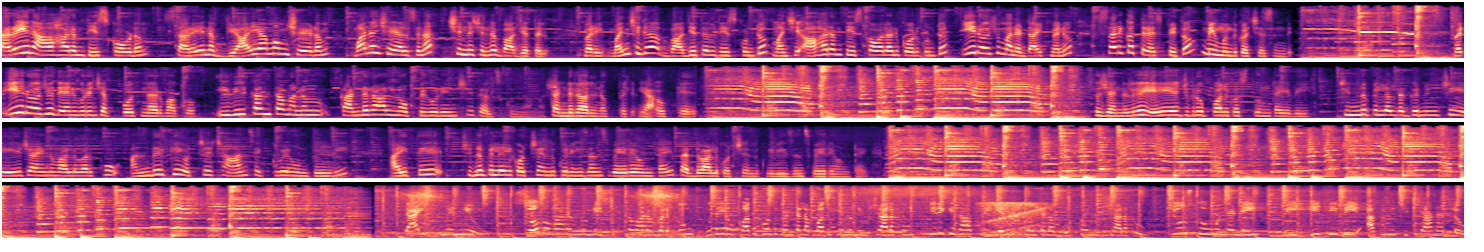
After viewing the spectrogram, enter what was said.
సరైన ఆహారం తీసుకోవడం సరైన వ్యాయామం చేయడం మనం చేయాల్సిన చిన్న చిన్న బాధ్యతలు. మరి మంచిగా బాధ్యతలు తీసుకుంటూ మంచి ఆహారం తీసుకోవాలని కోరుకుంటూ ఈ రోజు మన డైట్ మెను సరికొత్త రెసిపీతో మీ ముందుకు వచ్చేసింది మరి ఈ రోజు దేని గురించి చెప్పబోతున్నారు మాకు? ఈ వీక్ అంతా మనం కండరాల నొప్పి గురించి తెలుసుకుందాం. కండరాల నొప్పి. ఓకే. సో జనరల్గా ఏ ఏజ్ గ్రూప్ వాళ్ళకి వస్తూ ఉంటాయి ఇవి? చిన్న పిల్లల దగ్గర నుంచి ఏజ్ అయిన వాళ్ళ వరకు అందరికీ వచ్చే ఛాన్స్ ఎక్కువే ఉంటుంది. అయితే చిన్నపిల్లలకి వచ్చేందుకు రీజన్స్ వేరే ఉంటాయి పెద్దవాళ్ళకి వచ్చేందుకు రీజన్స్ వేరే ఉంటాయి. డైట్ సోమవారం నుండి శుక్రవారం వరకు పదకొండు గంటల పదిహేను నిమిషాలకు తిరిగి రాత్రి ఎనిమిది గంటల ముప్పై నిమిషాలకు చూస్తూ ఉండండి మీ ఈటీవీ అభిరుచి ఛానల్లో.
